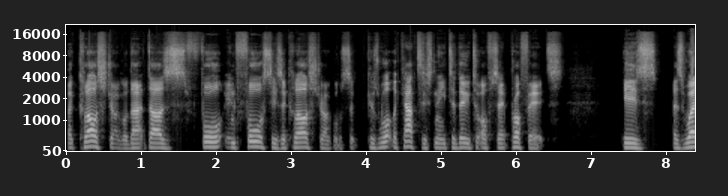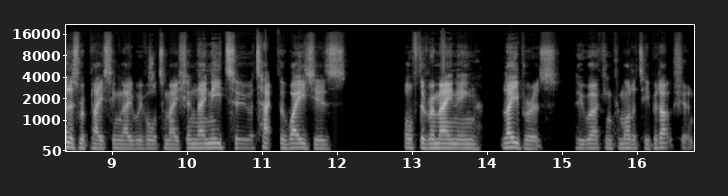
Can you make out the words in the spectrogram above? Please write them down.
a class struggle. That does for enforces a class struggle because what the capitalists need to do to offset profits is as well as replacing labor with automation, they need to attack the wages of the remaining laborers who work in commodity production.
